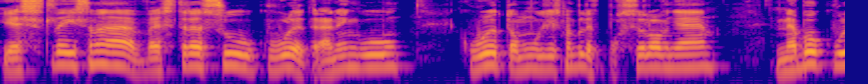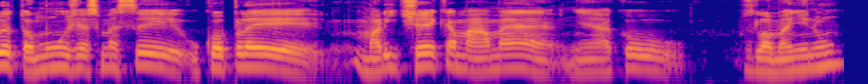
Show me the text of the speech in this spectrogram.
jestli jsme ve stresu kvůli tréninku, kvůli tomu, že jsme byli v posilovně, nebo kvůli tomu, že jsme si ukopli malíček a máme nějakou zlomeninu,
